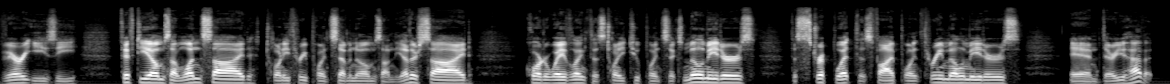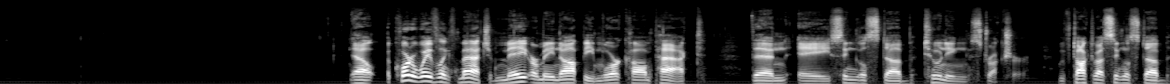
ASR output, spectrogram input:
Very easy. 50 ohms on one side, 23.7 ohms on the other side. Quarter wavelength is 22.6 millimeters. The strip width is 5.3 millimeters. And there you have it. Now, a quarter wavelength match may or may not be more compact than a single stub tuning structure. We've talked about single stub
